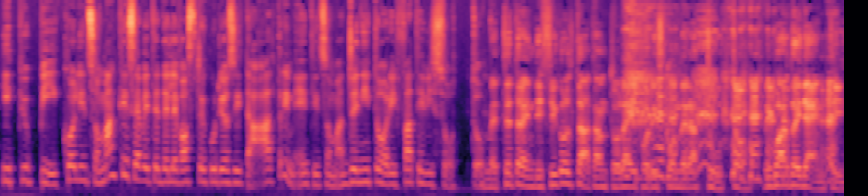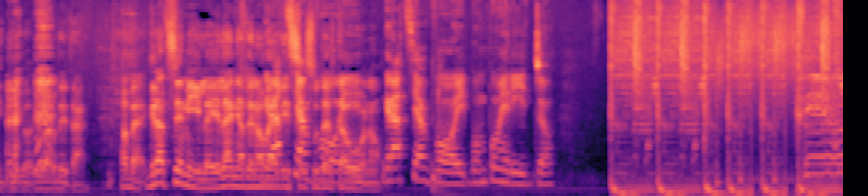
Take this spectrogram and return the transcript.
i più piccoli, insomma, anche se avete delle vostre curiosità, altrimenti, insomma, genitori, fatevi sotto. Mettetela in difficoltà, tanto lei può rispondere a tutto. riguardo ai denti, dico, riguardo ai denti. Vabbè, grazie mille Ilenia De Novellis su voi. Delta 1. Grazie a voi, buon pomeriggio. feel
